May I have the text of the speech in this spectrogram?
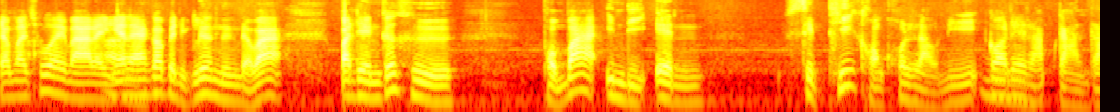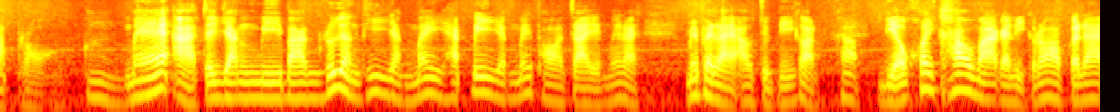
จะมาช่วยมาอะไรอย่างเงี้ยอ่านะก็เป็นอีกเรื่องหนึ่งแต่ว่าประเด็นก็คือ ผมว่าอินดีเอ็นสิทธิของคนเหล่านี้ก็ได้รับการรับรอง อืม แม้อาจจะยังมีบางเรื่องที่ยังไม่แฮปปี้ยังไม่พอใจยังไม่อะไร ไม่เป็นไรเอาจุดนี้ก่อน ครับ เดี๋ยวค่อยเข้ามากันอีกรอบก็ได้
